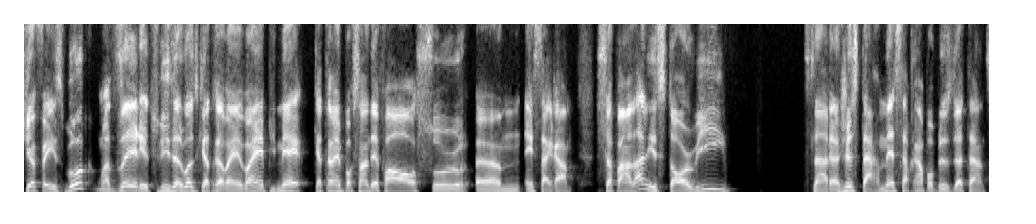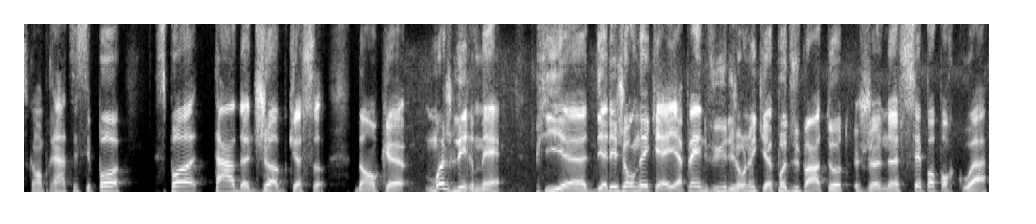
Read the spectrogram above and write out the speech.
que Facebook, on va dire, utilise la loi du 80-20 puis met 80% d'efforts sur euh, Instagram. Cependant, les stories, tu l'enregistres, tu remets, ça prend pas plus de temps. Tu comprends? Tu sais, c'est pas, pas tant de job que ça. Donc, euh, moi, je les remets. Puis, euh, il y a des journées qu'il y a plein de vues, des journées qu'il n'y a pas de vues pantoute. Je ne sais pas pourquoi.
